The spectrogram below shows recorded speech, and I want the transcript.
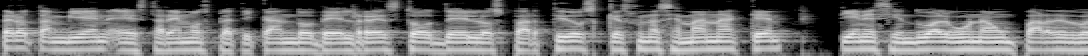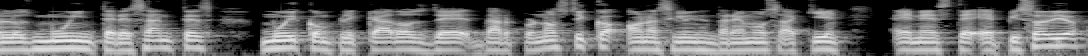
Pero también estaremos platicando del resto de los partidos, que es una semana que tiene sin duda alguna un par de duelos muy interesantes, muy complicados de dar pronóstico. Aún así lo intentaremos aquí en este episodio.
